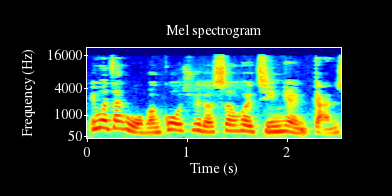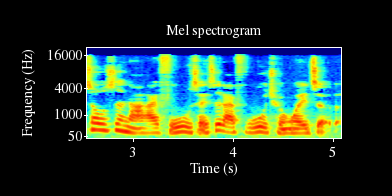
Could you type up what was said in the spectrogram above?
因为在我们过去的社会经验感受是拿来服务谁？是来服务权威者的。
